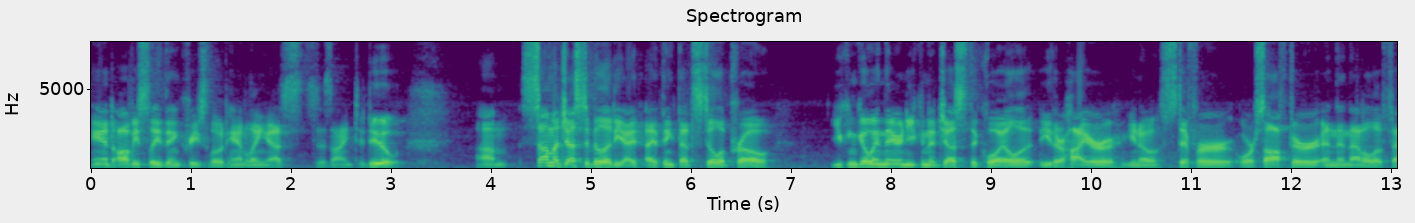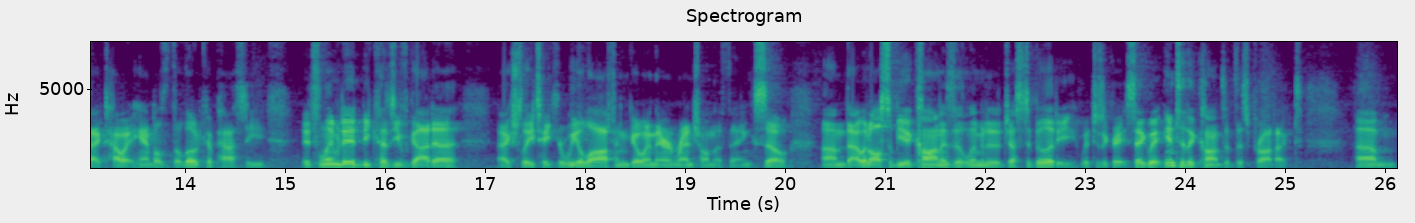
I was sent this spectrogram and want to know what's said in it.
And obviously the increased load handling as designed to do. Um, some adjustability, I, I think that's still a pro you can go in there and you can adjust the coil either higher, you know, stiffer or softer, and then that'll affect how it handles the load capacity. It's limited because you've got to actually take your wheel off and go in there and wrench on the thing. So um, that would also be a con is the limited adjustability, which is a great segue into the cons of this product. Um,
